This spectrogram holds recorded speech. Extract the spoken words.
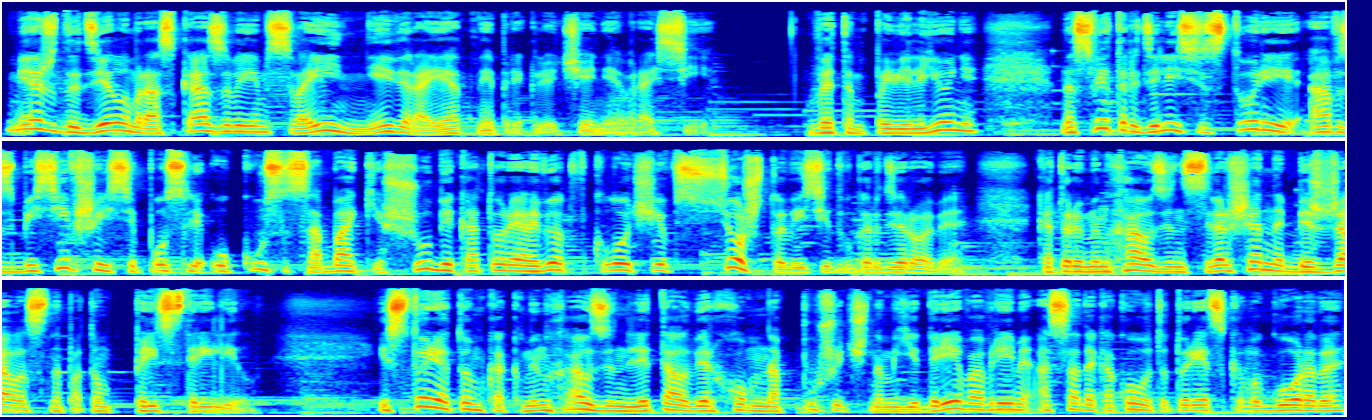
между делом рассказывая им свои невероятные приключения в России. В этом павильоне на свет родились истории о взбесившейся после укуса собаки Шубе, которая рвет в клочья все, что висит в гардеробе, которую Мюнхгаузен совершенно безжалостно потом пристрелил. История о том, как Мюнхгаузен летал верхом на пушечном ядре во время осады какого-то турецкого города,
